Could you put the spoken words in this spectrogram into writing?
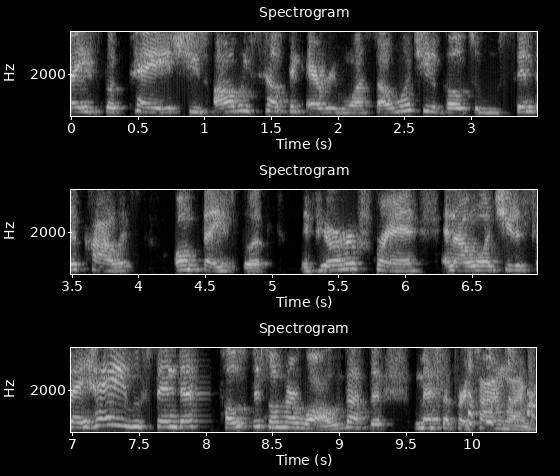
Facebook page, she's always helping everyone. So I want you to go to Lucinda Collins on Facebook if you're her friend, and I want you to say, hey, Lucinda, post this on her wall. We're about to mess up her timeline.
